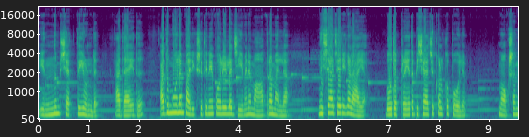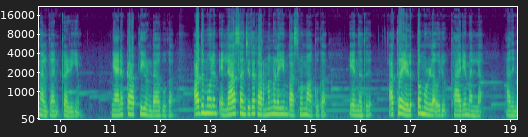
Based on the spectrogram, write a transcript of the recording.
ഇന്നും ശക്തിയുണ്ട്. അതായത് അതുമൂലം പരീക്ഷത്തിനെ പോലെയുള്ള ജീവനെ മാത്രമല്ല നിശാചരികളായ ഭൂതപ്രേത പിശാചുക്കൾക്ക് പോലും മോക്ഷം നൽകാൻ കഴിയും. ജ്ഞാനപ്രാപ്തിയുണ്ടാകുക. അതുമൂലം എല്ലാ സഞ്ചിത കർമ്മങ്ങളെയും ഭസ്മമാക്കുക എന്നത് അത്ര എളുപ്പമുള്ള ഒരു കാര്യമല്ല. അതിന്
